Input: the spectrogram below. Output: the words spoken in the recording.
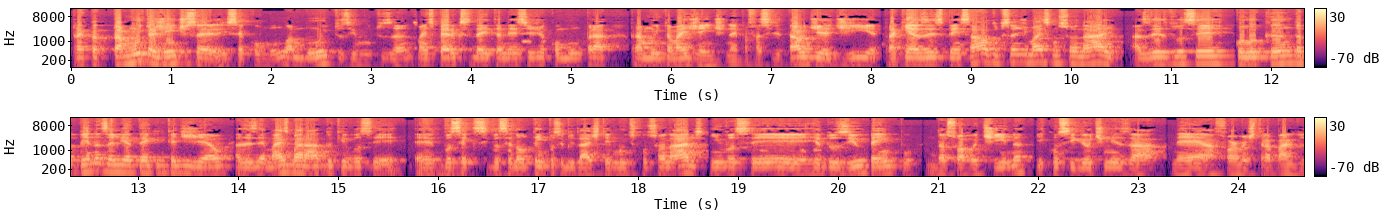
para muita gente isso é, isso é comum há muitos e muitos anos, mas espero que isso daí também seja comum para muita mais gente, né, para facilitar o dia a dia, para quem às vezes pensa, ah, tô precisando de mais funcionário, às vezes você colocando apenas ali a técnica de gel, às vezes é mais barato do que você, é, você se você não tem possibilidade de ter muitos funcionários, e você reduz reduzir o tempo da sua rotina e conseguir otimizar né, a forma de trabalho do,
